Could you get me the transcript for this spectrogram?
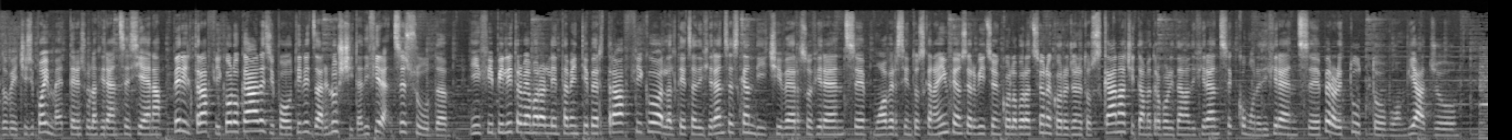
dove ci si può immettere sulla Firenze-Siena. Per il traffico locale si può utilizzare l'uscita di Firenze Sud. In Fipili troviamo rallentamenti per traffico all'altezza di Firenze Scandicci verso Firenze. Muoversi in Toscana Inf è un servizio in collaborazione con Regione Toscana, Città Metropolitana di Firenze e Comune di Firenze. Per ora è tutto, buon viaggio!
